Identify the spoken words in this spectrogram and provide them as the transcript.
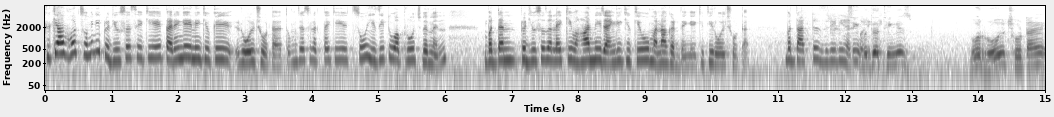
क्योंकि I've heard so many producers say कि ये करेंगे ही नहीं क्योंकि रोल छोटा है तो मुझे ऐसा लगता है कि so easy to approach women but then producers are like कि वहाँ नहीं जाएँगे क्योंकि वो मना कर देंगे क्योंकि रोल छोटा है but that is really see helpful but the thing is वो रोल छोटा है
